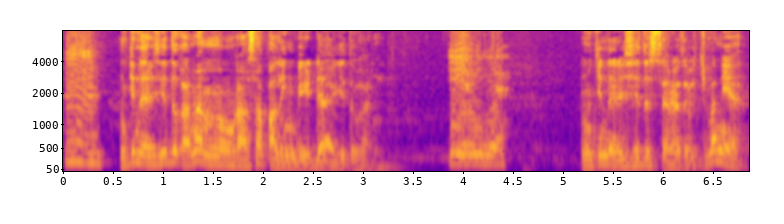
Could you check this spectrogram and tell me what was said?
Hmm, Mungkin dari situ karena memang merasa paling beda gitu kan. iya iya Mungkin dari situ stereotip. Cuman ya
